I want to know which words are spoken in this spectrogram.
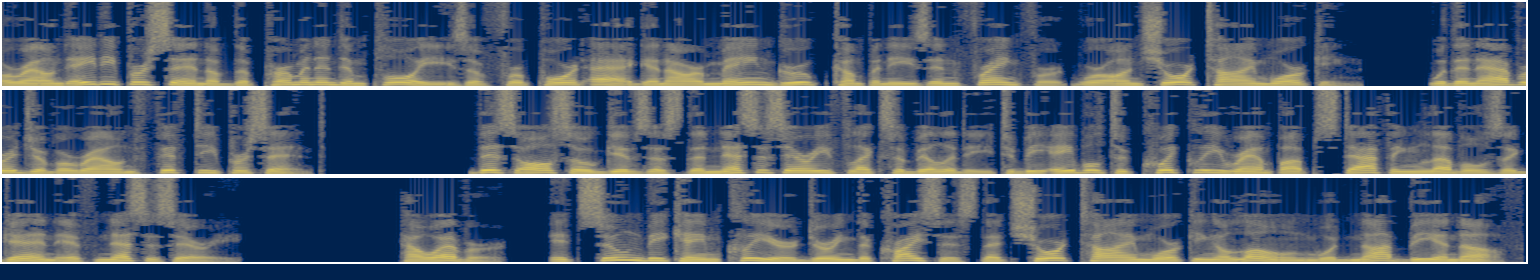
around 80% of the permanent employees of Fraport AG and our main group companies in Frankfurt were on short-time working, with an average of around 50%. This also gives us the necessary flexibility to be able to quickly ramp up staffing levels again if necessary. However, it soon became clear during the crisis that short-time working alone would not be enough.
